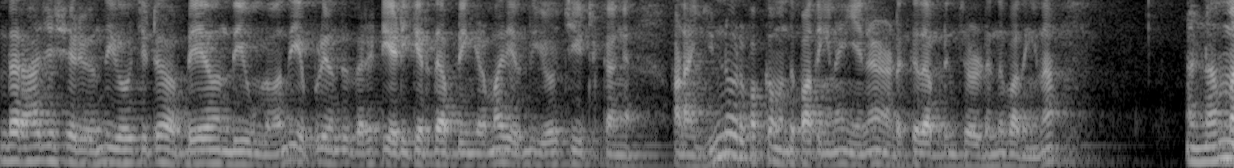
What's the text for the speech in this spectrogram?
இந்த ராஜேஸ்வரி வந்து யோசிச்சுட்டு அப்படியே வந்து இவங்களை வந்து எப்படி வந்து விரட்டி அடிக்கிறது அப்படிங்கிற மாதிரி வந்து யோசிச்சுட்டு இருக்காங்க ஆனால் இன்னொரு பக்கம் வந்து பார்த்திங்கன்னா என்ன நடக்குது அப்படின்னு சொல்லிட்டு வந்து பார்த்திங்கன்னா நம்ம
